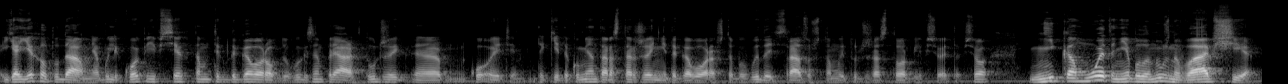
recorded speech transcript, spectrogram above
Я ехал туда, у меня были копии всех там этих договоров двух экземплярах, тут же э, эти, такие документы о расторжении договора, чтобы выдать сразу, что мы тут же расторгли все это, все. Никому это не было нужно вообще.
